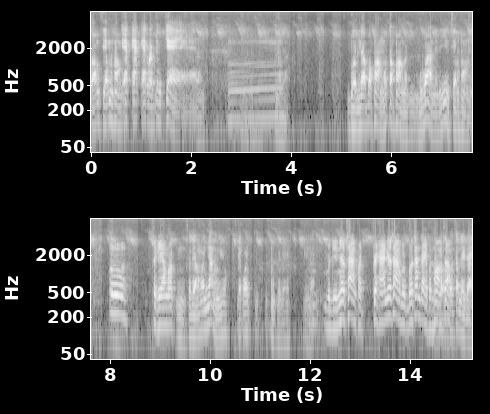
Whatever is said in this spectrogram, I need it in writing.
สองเสียงมันห้องแอ๊กแอ๊กแอ๊กแล้วจังแจ้นั่นแหละโดนแล้วบ่ห้องบ่ต้องห้องกันมื้อวานนี่ได้ยินเสียงห้องเออ แสดงว่าอืมแสดงว่ายังอยู่อยากว่าจังซี่เลยนี่ล่ะบัดนี้แนวทางผัดไปหาแนวทางแบบบ่ท่านใดผัดห้องซ้บ่ทันได้ได้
